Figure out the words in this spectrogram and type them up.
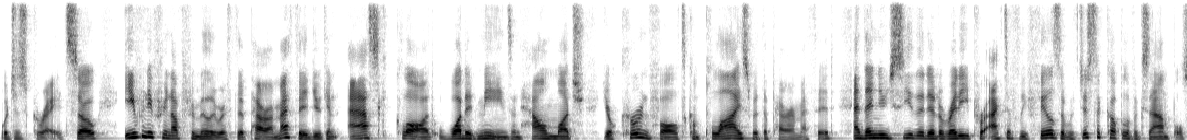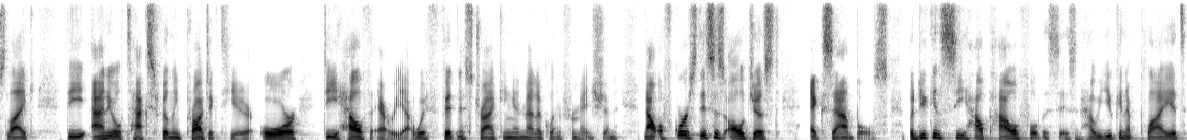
which is great. So even if you're not familiar with the PARA method, you can ask Claude what it means and how much your current vault complies with the PARA method. And then you see that it already proactively fills it with just a couple of examples like the annual tax filling project here or the health area with fitness tracking and medical information. Now, of course, this is all just examples, but you can see how powerful this is and how you can apply it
